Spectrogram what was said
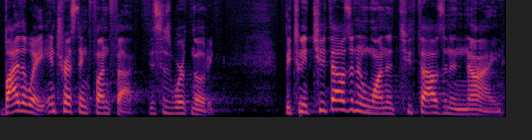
By the way, interesting fun fact. This is worth noting. Between 2001 and 2009,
